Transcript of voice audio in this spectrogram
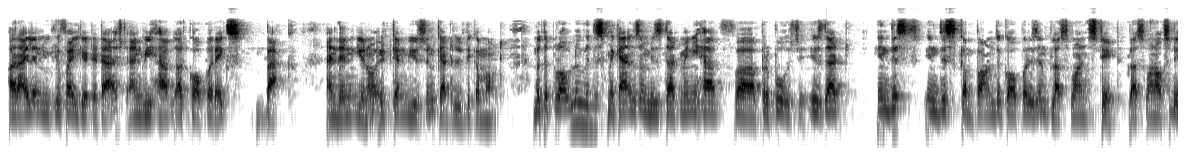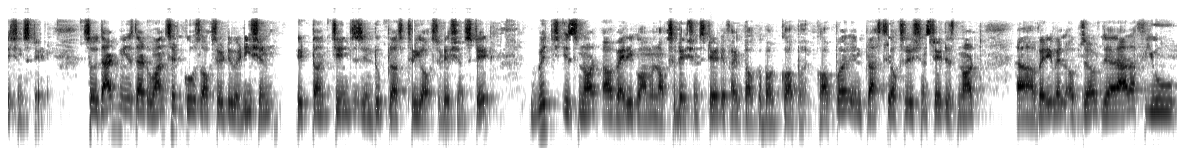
our and nucleophile get attached and we have our copper X back. And then you know it can be used in catalytic amount but the problem with this mechanism is that many have uh, proposed is that in this in this compound the copper is in plus one state plus one oxidation state so that means that once it goes oxidative addition it changes into plus three oxidation state which is not a very common oxidation state if I talk about copper. Copper in plus 3 oxidation state is not uh, very well observed. There are a few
